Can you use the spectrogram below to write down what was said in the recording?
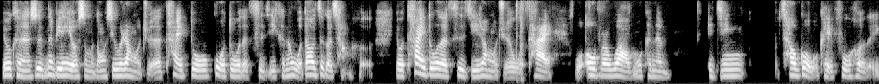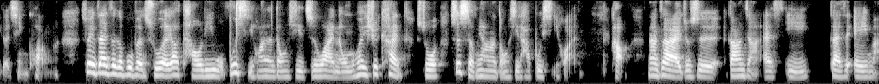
有可能是那边有什么东西会让我觉得太多过多的刺激，可能我到这个场合有太多的刺激让我觉得我太我 overwhelm，我可能已经。超过我可以负荷的一个情况，所以在这个部分，除了要逃离我不喜欢的东西之外呢，我们会去看说是什么样的东西他不喜欢。好，那再来就是刚刚讲 S E，再是 A 嘛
